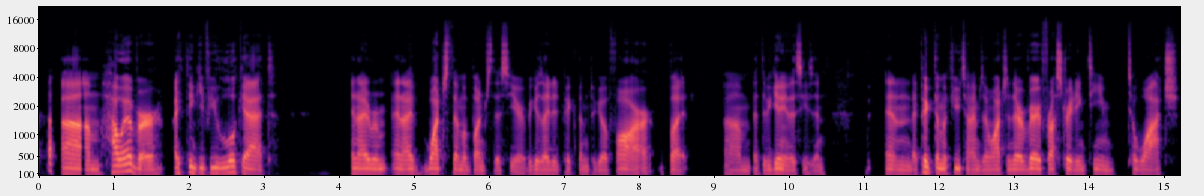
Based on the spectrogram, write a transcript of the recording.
um, however, I think if you look at, and I rem- and I watched them a bunch this year because I did pick them to go far, but um, at the beginning of the season, and I picked them a few times and watched them. They're a very frustrating team to watch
